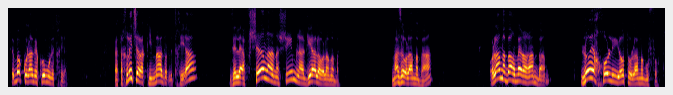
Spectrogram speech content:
שבו כולם יקומו לתחייה. והתכלית של הקימה הזאת לתחייה, זה לאפשר לאנשים להגיע לעולם הבא. מה זה עולם הבא? עולם הבא, אומר הרמב"ם, לא יכול להיות עולם הגופות.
